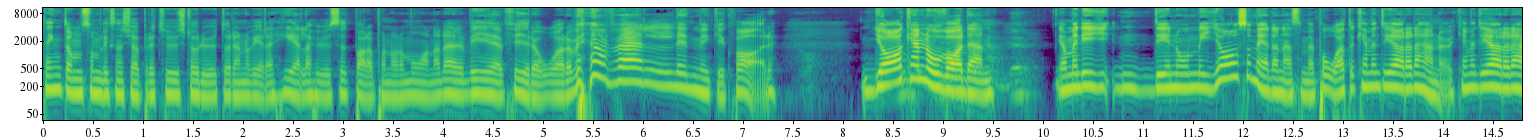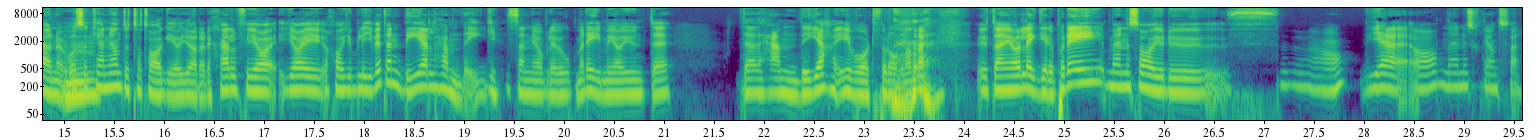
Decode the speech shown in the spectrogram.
Tänk de som liksom köper ett hus, slår ut och renoverar hela huset bara på några månader. Vi är fyra år och vi har väldigt mycket kvar. Jag kan nog vara den. Ja men det är, det är nog jag som är den här som är på att då kan vi inte göra det här nu, kan vi inte göra det här nu? Och så kan jag inte ta tag i och göra det själv för jag, jag är, har ju blivit en del händig sen jag blev ihop med dig men jag är ju inte den händiga i vårt förhållande. Utan jag lägger det på dig men så har ju du Ja, ja, ja, nej nu skulle jag inte svära.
